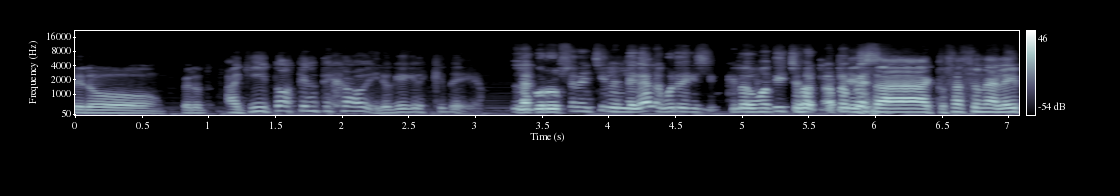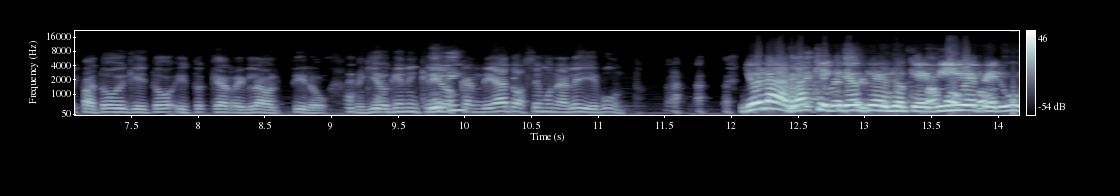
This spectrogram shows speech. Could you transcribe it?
pero, pero aquí todos tienen tejado de ¿Qué crees que te diga? La corrupción en Chile es legal, acuérdate que, lo hemos dicho otra vez. Exacto, se hace una ley para todo y que todo y que arreglado el tiro. Me equivoqué en inscribir los candidatos, hacemos una ley y punto. Yo la verdad es que creo que lo que vive Perú,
